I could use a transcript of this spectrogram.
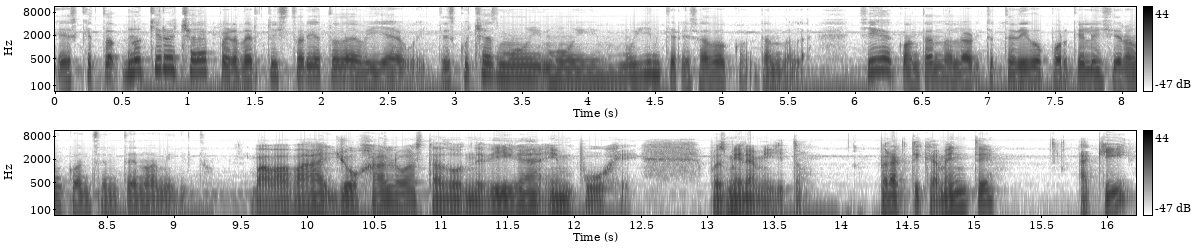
es que no quiero echar a perder tu historia todavía, güey. Te escuchas muy, muy, muy interesado contándola. Sigue contándola, ahorita te digo por qué lo hicieron con Centeno, amiguito. Va, va, va, yo jalo hasta donde diga empuje. Pues mira, amiguito, prácticamente aquí,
